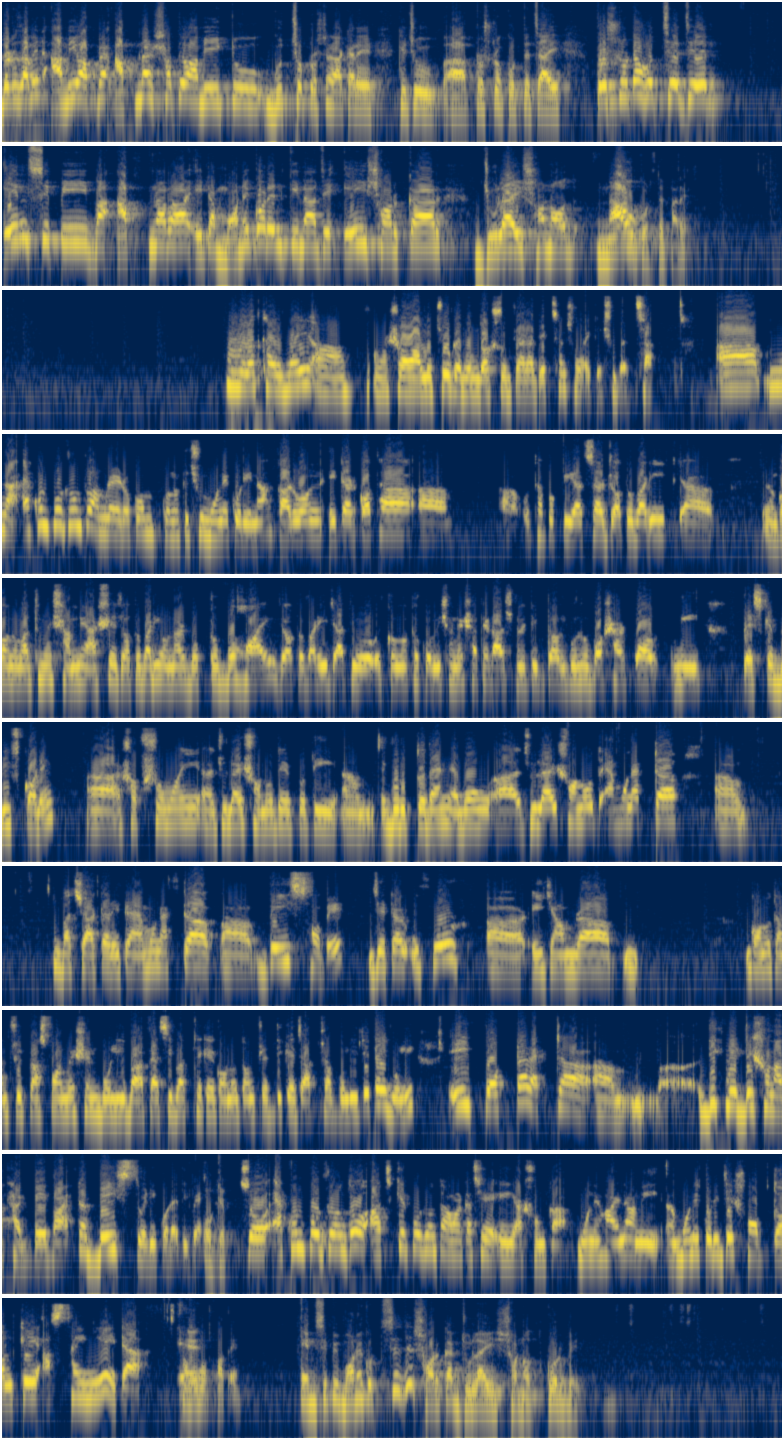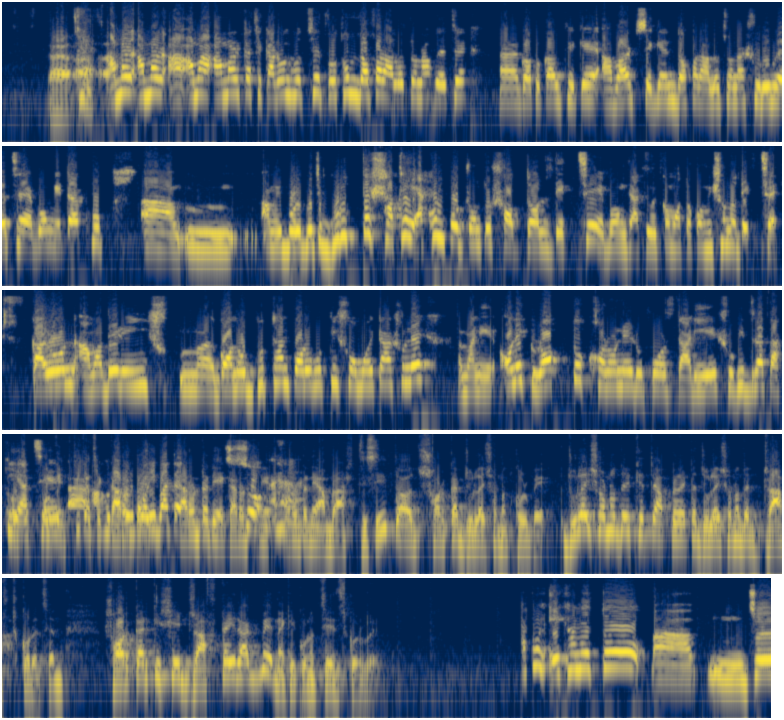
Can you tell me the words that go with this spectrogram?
Doctor জামিন, আমিও আপনার আপনার সাথেও আমি একটু গুচ্ছ প্রশ্নের আকারে কিছু প্রশ্ন করতে চাই। প্রশ্নটা হচ্ছে যে, এনসিপি বা আপনারা এটা মনে করেন কিনা যে এই সরকার জুলাই সনদ নাও করতে পারে? ধন্যবাদ খালেদ ভাই আমার সহ আলোচক এবং দর্শক যারা দেখছেন, সবাইকে শুভেচ্ছা। না, এখন পর্যন্ত আমরা এরকম কোনো কিছু মনে করি না, কারণ এটার কথা অধ্যাপক রিয়াজ স্যার যতবারই গণমাধ্যমের সামনে আসে, যতবারই ওনার বক্তব্য হয়, যতবারই জাতীয় ঐক্যমত্য কমিশনের সাথে রাজনৈতিক দলগুলো বসার পর উনি প্রেসকে ব্রিফ করেন সব সময় জুলাই সনদের প্রতি গুরুত্ব দেন এবং জুলাই সনদ এমন একটা বা চার্টার এটা এমন একটা বেস হবে যেটার উপর এই যে আমরা গণতান্ত্রিক ট্রান্সফরমেশন বলি বা ফ্যাসিবাদ থেকে গণতন্ত্রের দিকে যাত্রা বলি যেটাই বলি এই পথটার একটা দিক নির্দেশনা থাকবে বা একটা বেস তৈরি করে দিবে. তো এখন পর্যন্ত আজকের পর্যন্ত আমার কাছে এই আশঙ্কা মনে হয় না। আমি মনে করি যে সব দলকে আস্থায় নিয়ে এটা সম্ভব হবে। এনসিপি মনে করছে যে সরকার জুলাই সনদ করবে। হ্যাঁ, আমার আমার আমার আমার কাছে কারণ হচ্ছে প্রথম দফার আলোচনা হয়েছে গতকাল থেকে আবার সেকেন্ড দফার আলোচনা শুরু হয়েছে এবং এটা খুব আমি বলব যে গুরুত্বের সাথে এখন পর্যন্ত সব দল দেখছে এবং জাতীয় ঐক্যমত কমিশনও দেখছে। কারণ আমাদের এই গণ অভ্যুত্থান পরবর্তী সময়টা আসলে মানে অনেক রক্তক্ষরণের উপর দাঁড়িয়ে শহীদরা তাকিয়ে আছে কারণটা নিয়ে হ্যাঁ। কারণটা নিয়ে আমরা আসতেছি। তো সরকার জুলাই সনদ করবে। জুলাই সনদের ক্ষেত্রে আপনারা একটা জুলাই সনদের ড্রাফট করেছেন। সরকার কি সেই ড্রাফটটাই রাখবে নাকি কোনো চেঞ্জ করবে? এখন এখানে তো যে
